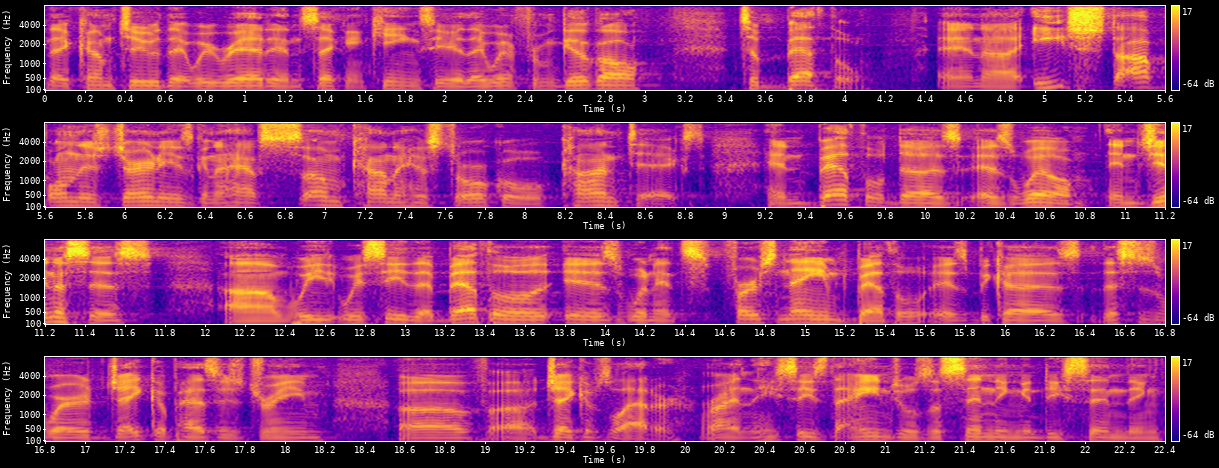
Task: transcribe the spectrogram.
they come to that we read in Second Kings here, they went from Gilgal to Bethel. And uh, each stop on this journey is going to have some kind of historical context, and Bethel does as well. In Genesis, uh, we, we see that Bethel is when it's first named Bethel is because this is where Jacob has his dream of uh, Jacob's ladder, right? And he sees the angels ascending and descending,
